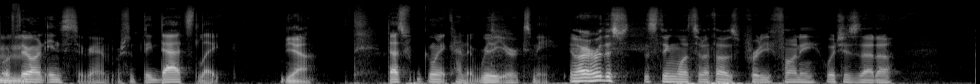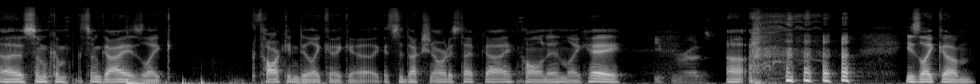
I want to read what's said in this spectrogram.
or if Mhm. they're on Instagram or something, that's like Yeah. That's when it kind of really irks me. You know, I heard this this thing once and I thought it was pretty funny, which is that uh, uh, some com- some guy is like talking to like like a like a seduction artist type guy, calling in like, "Hey, Ethan Rhodes. uh, he's like, um,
